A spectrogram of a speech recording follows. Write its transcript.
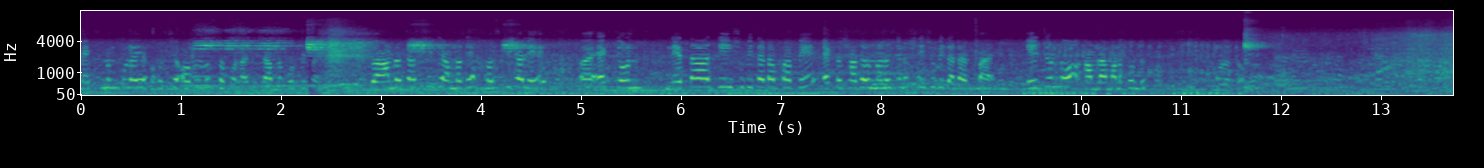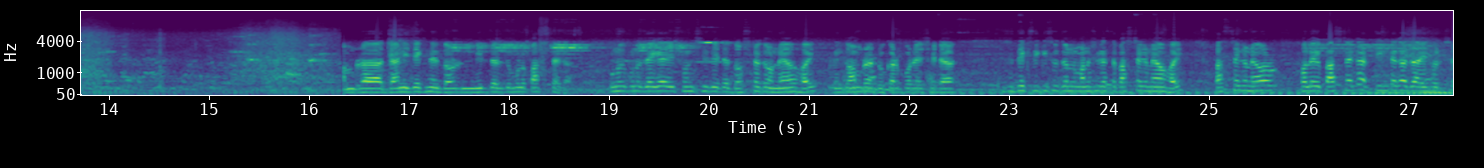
ম্যাক্সিমামগুলোই হচ্ছে অব্যবস্থাপনা, যেটা আমরা করতে পারি। তো আমরা চাচ্ছি যে আমাদের হসপিটালে একজন নেতা যেই সুবিধাটা পাবে, একটা সাধারণ মানুষ যেন সেই সুবিধাটা পায়। এর জন্য আমরা মানববন্ধন করতেছি, মূলত। আমরা জানি যে এখানে নির্ধারিত মূল্য পাঁচ টাকা। কোনো কোনো জায়গায় শুনছি যে এটা দশ টাকাও নেওয়া হয়, কিন্তু আমরা ঢোকার পরে সেটা কিছু দেখছি, কিছুজন মানুষের কাছে পাঁচ টাকা নেওয়া হয়। পাঁচ টাকা নেওয়ার ফলে পাঁচ টাকা আর তিন টাকা যায় হচ্ছে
